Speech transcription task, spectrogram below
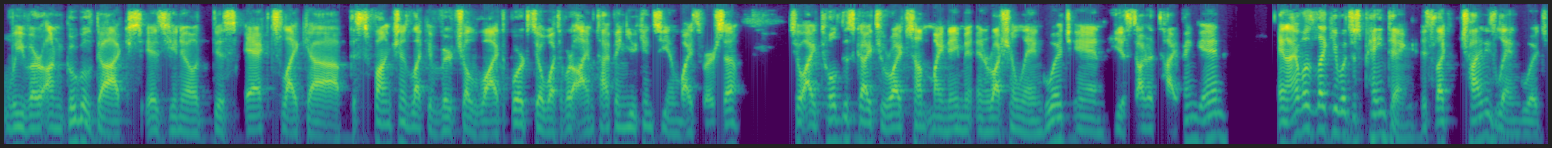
we were on Google Docs, as you know, this acts like uh, this functions like a virtual whiteboard. So whatever I'm typing, you can see, and vice versa. So I told this guy to write some my name in Russian language, and he started typing in, and I was like, he was just painting. It's like Chinese language,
